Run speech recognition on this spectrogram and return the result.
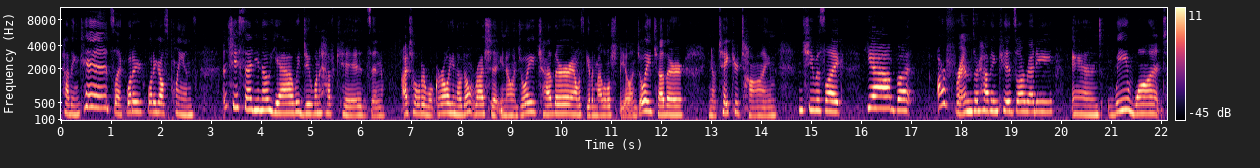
having kids? Like, what are what are y'all's plans?" And she said, "You know, yeah, we do want to have kids." And I told her, "Well, girl, you know, don't rush it. You know, enjoy each other." And I was giving my little spiel, "Enjoy each other. You know, take your time." And she was like, "Yeah, but." Our friends are having kids already and we want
